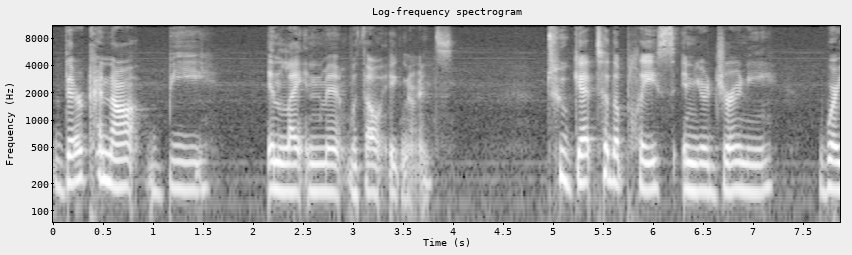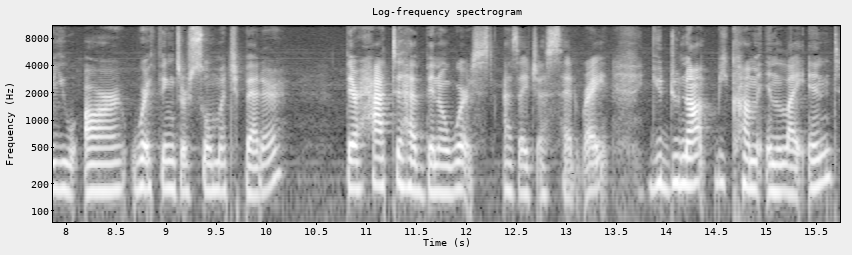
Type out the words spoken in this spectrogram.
there cannot be enlightenment without ignorance. To get to the place in your journey where you are, where things are so much better, there had to have been a worst, as I just said, right? You do not become enlightened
